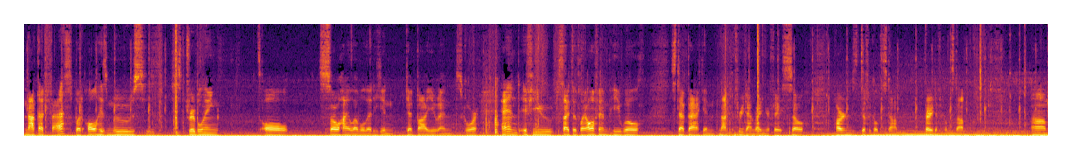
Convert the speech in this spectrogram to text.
not that fast, but all his moves, his, his dribbling, it's all so high level that he can get by you and score. And if you decide to play off him, he will step back and knock the three down right in your face. So Harden's difficult to stop. Very difficult to stop. Um,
